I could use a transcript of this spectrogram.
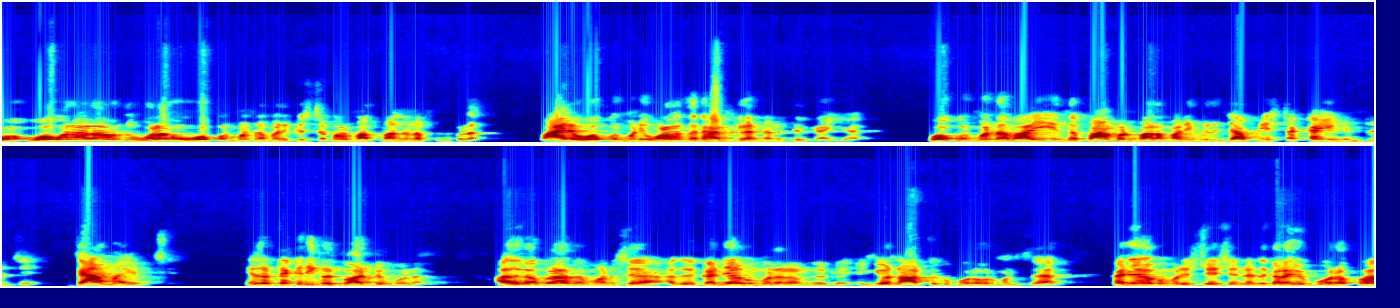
ஓ ஓவராலாக வந்து உலகம் ஓப்பன் பண்ணுற மாதிரி கிருஷ்ண பரமாத்மான்னு நினப்பு போல. வாயை ஓப்பன் பண்ணி உலகத்தை காமிக்கலாம்னு நினச்சிருக்காங்க. ஓப்பன் பண்ண வாய் இந்த பாம்பன் பாலம் மாதிரி விரிஞ்சு அப்படியே ஸ்டக் ஆகி நின்றுச்சு. ஜாம் ஆயிடுச்சு. ஏதோ டெக்னிக்கல் பார்ட்டு போல. அதுக்கப்புறம் அந்த மனுஷன் அது கன்னியாகுமரியில் நடந்திருக்கு. எங்கேயோ நார்த்துக்கு போகிற ஒரு மனுஷன் கன்னியாகுமரி ஸ்டேஷன்லேருந்து கிளம்பி போகிறப்ப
